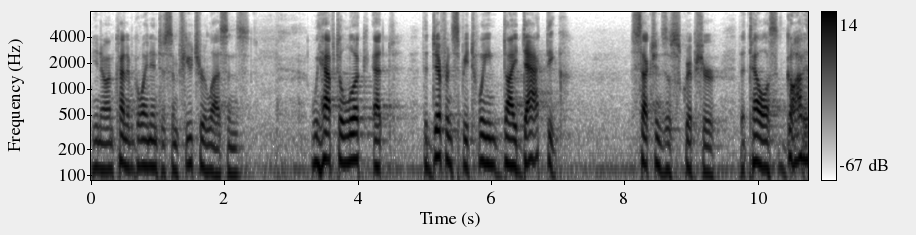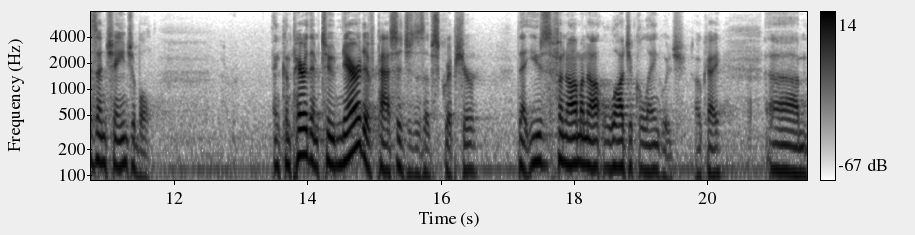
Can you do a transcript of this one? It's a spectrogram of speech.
you know, I'm kind of going into some future lessons, we have to look at the difference between didactic sections of Scripture that tell us God is unchangeable and compare them to narrative passages of Scripture that use phenomenological language, okay? Um,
